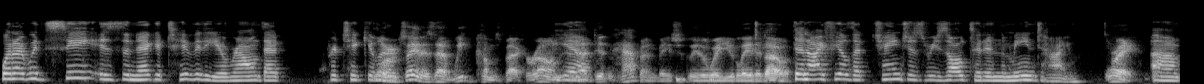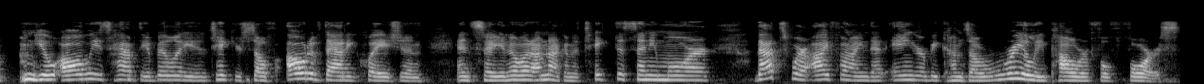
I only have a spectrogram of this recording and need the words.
what I would see is the negativity around that particular. What I'm saying is that week comes back around, Yeah. and that didn't happen basically the way you laid it out. then I feel that changes resulted in the meantime. Right. Um, you always have the ability to take yourself out of that equation and say, you know what, I'm not going to take this anymore. That's where I find that anger becomes a really powerful force.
